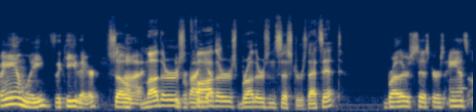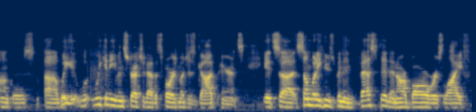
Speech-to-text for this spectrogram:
family is the key there. so Uh, mothers, provide, yes. fathers, brothers, and sisters. That's it. brothers, sisters, aunts, uncles. Uh, we we can even stretch it out as far as much as godparents. It's uh, somebody who's been invested in our borrower's life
